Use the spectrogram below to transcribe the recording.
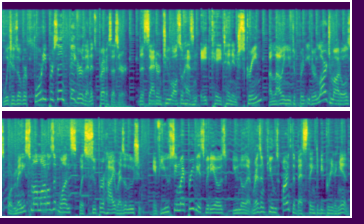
which is over 40% bigger than its predecessor. The Saturn II also has an 8K 10-inch screen, allowing you to print either large models or many small models at once with super high resolution. If you've seen my previous videos, you know that resin fumes aren't the best thing to be breathing in.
